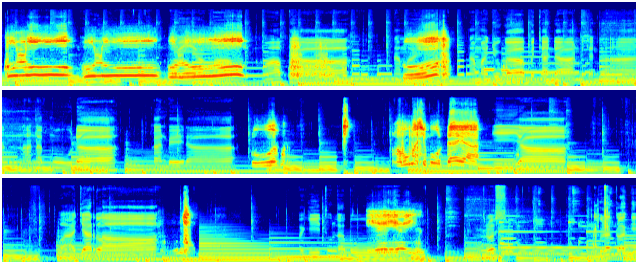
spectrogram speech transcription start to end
Gulung gulung gulung. Maaf ya. Nama duh. nama juga bercandaan-bercandaan anak muda kan beda. Duh kamu masih muda ya? Iya. Wajar lah. Begitulah bu. Iya iya iya. Terus gue lihat lagi.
